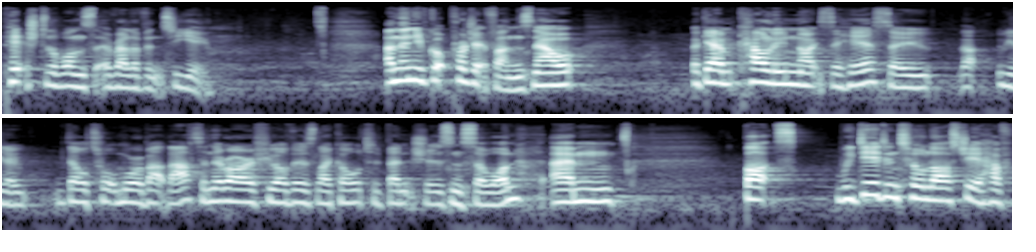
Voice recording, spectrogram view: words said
pitch to the ones that are relevant to you. And then you've got project funds. Now, again, Kowloon Nights are here, so that, you know, they'll talk more about that. And there are a few others like Altered Ventures and so on. Um, but we did until last year have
